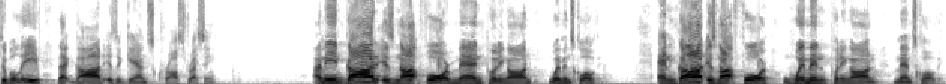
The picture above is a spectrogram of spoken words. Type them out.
to believe that God is against cross dressing? I mean, God is not for men putting on women's clothing. And God is not for women putting on men's clothing.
